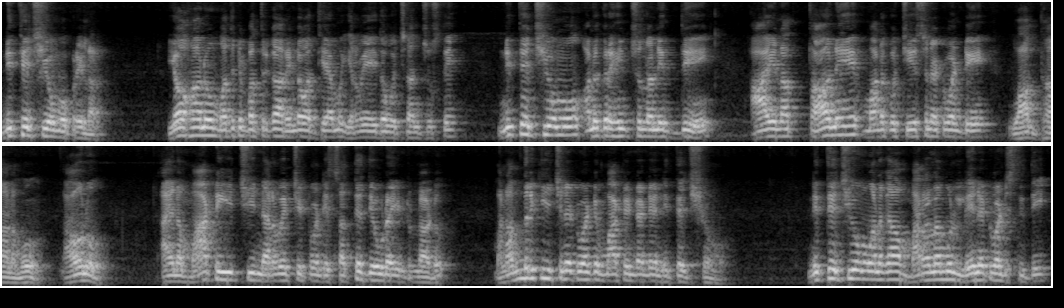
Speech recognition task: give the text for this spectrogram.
నిత్య జీవము ప్రియుల యోహాను మొదటి పత్రిక రెండవ అధ్యాయము ఇరవై ఐదవ వచ్చినాన్ని చూస్తే నిత్య జీవము అనుగ్రహించున్ననిది ఆయన తానే మనకు చేసినటువంటి వాగ్దానము. అవును ఆయన మాట ఇచ్చి నెరవేర్చేటువంటి సత్యదేవుడు అయి ఉంటున్నాడు. మనందరికీ ఇచ్చినటువంటి మాట ఏంటంటే నిత్య జీవము అనగా మరణము లేనటువంటి స్థితి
